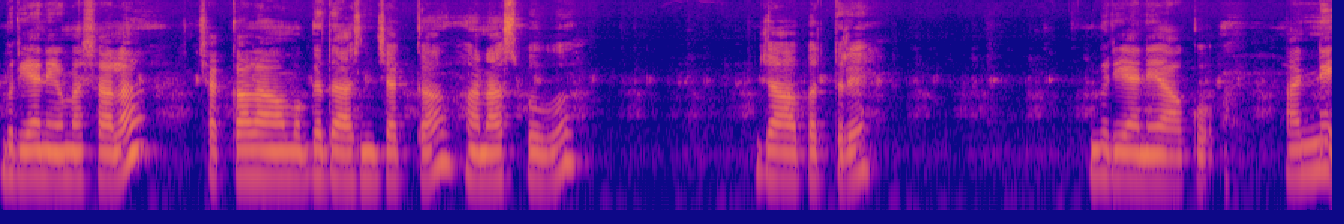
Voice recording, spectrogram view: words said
బిర్యానీ మసాలా చెక్క మొగ్గ దాచిన చెక్క అనాస్ పువ్వు జాపత్రి బిర్యానీ ఆకు అన్నీ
